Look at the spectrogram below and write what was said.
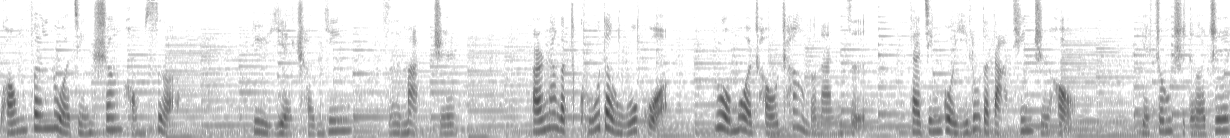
狂风落尽深红色，绿叶成荫滋满枝。而那个苦等无果、落寞惆怅的男子，在经过一路的打听之后，也终是得知，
